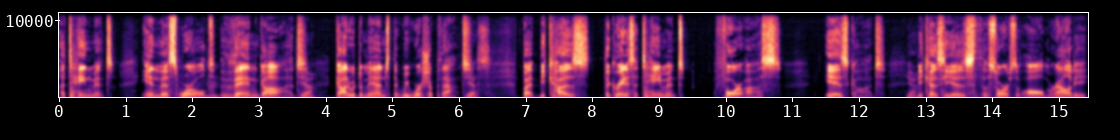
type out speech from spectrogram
attainment in this world than God, Mm-hmm. Yeah. God would demand that we worship that. Yes. But because the greatest attainment for us is God, Yeah. because He is the source of all morality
